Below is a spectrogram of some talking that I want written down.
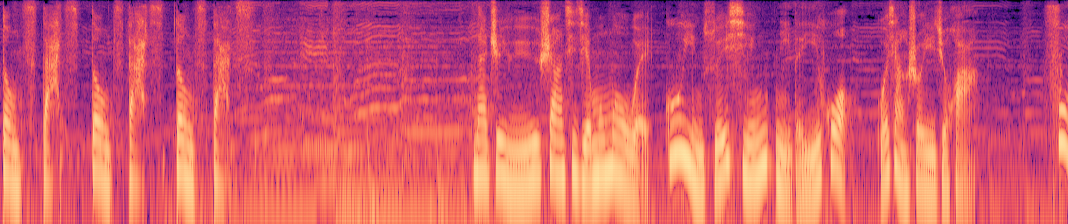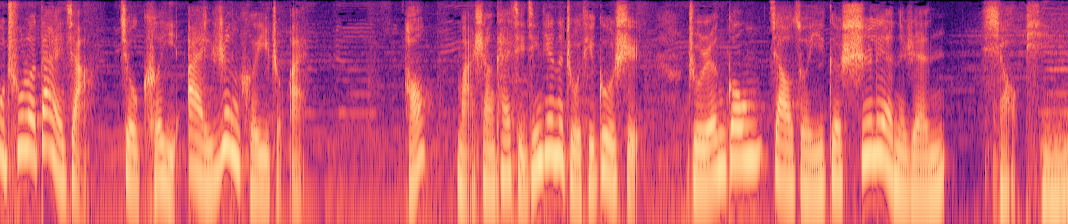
动词大词，动词大词，动词大词。那至于上期节目末尾孤影随行，你的疑惑，我想说一句话：付出了代价就可以爱任何一种爱。好，马上开启今天的主题故事。主人公叫做一个失恋的人，小平。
